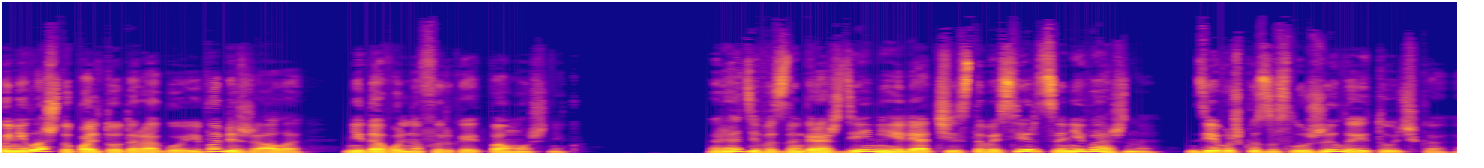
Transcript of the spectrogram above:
Поняла, что пальто дорогое, и побежала, недовольно фыркает помощник. Ради вознаграждения или от чистого сердца, неважно. Девушка заслужила и точка.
